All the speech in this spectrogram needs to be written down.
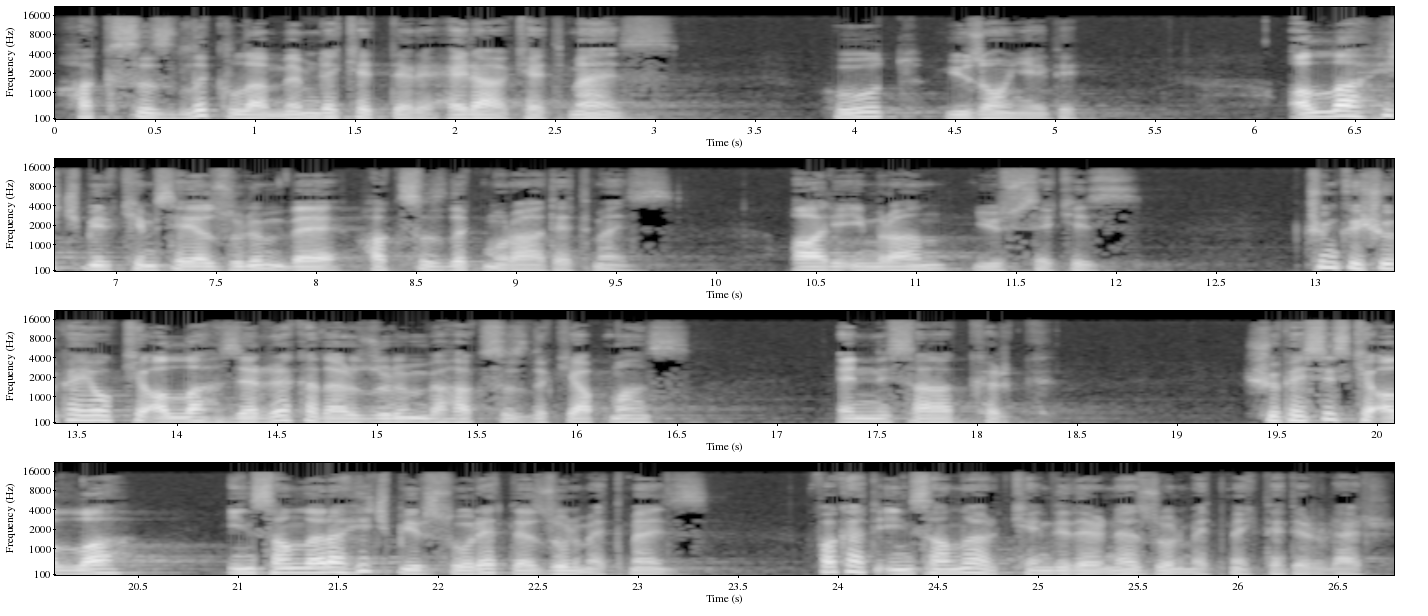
haksızlıkla memleketleri helak etmez. Hud 117 Allah hiçbir kimseye zulüm ve haksızlık murad etmez. Ali İmran 108 Çünkü şüphe yok ki Allah zerre kadar zulüm ve haksızlık yapmaz. En-Nisa 40 Şüphesiz ki Allah insanlara hiçbir suretle zulmetmez. Fakat insanlar kendilerine zulmetmektedirler.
